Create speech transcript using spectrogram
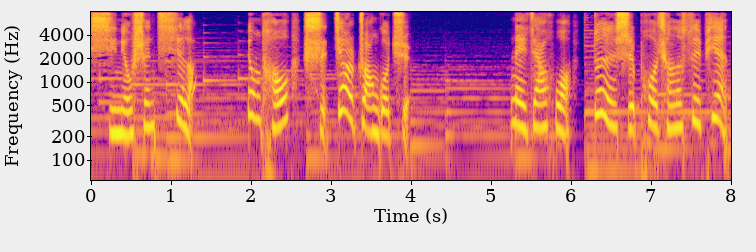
犀牛生气了，用头使劲撞过去，那家伙顿时破成了碎片。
